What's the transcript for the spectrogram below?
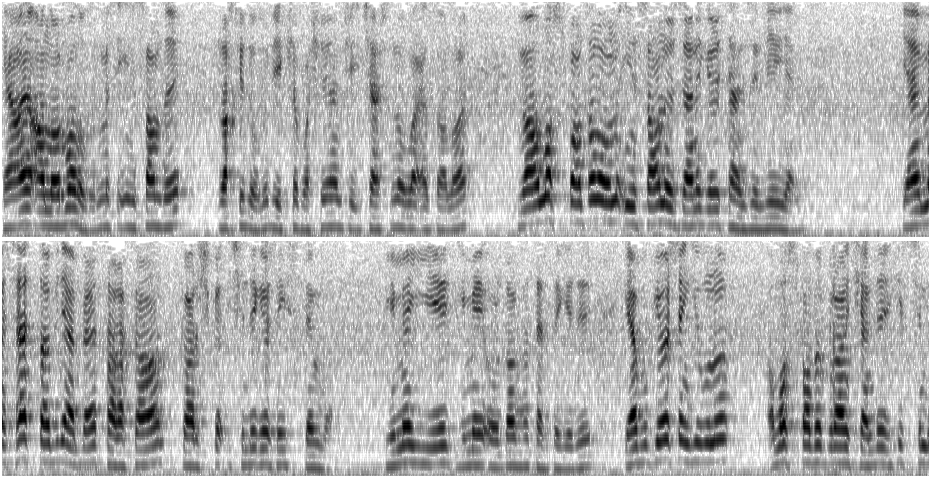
Yəni anormal olur. Məsələn, insandır, raxid olur, yekə başı, həmçə içərisində olan əzalar. Və Allah Subhanahu onu insanın özlərinə görə tənzimləyir, yəni. Yəni məsələn, hətta bir dənə belə tarakan, qarışqa içində görsən sistem var. Yemək yeyir, yemək oradan ha tərəfə gedir. Yəni bu görürsən ki, bunu Allah Subhanahu Quran-ı Kərimdə deyir ki, sizin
